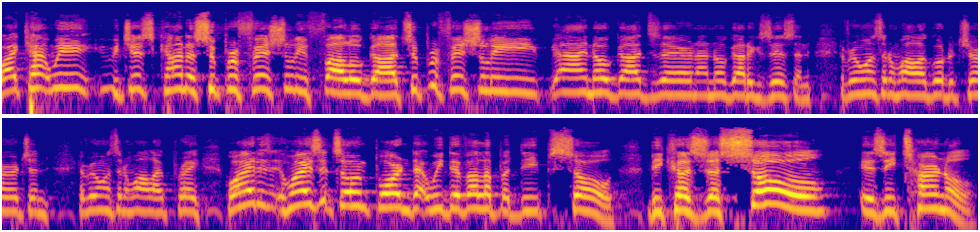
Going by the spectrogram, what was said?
Why can't we, we just kind of superficially follow God? Superficially, yeah, I know God's there and I know God exists, and every once in a while I go to church and every once in a while I pray. Why, does, why is it so important that we develop a deep soul? Because the soul is eternal.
